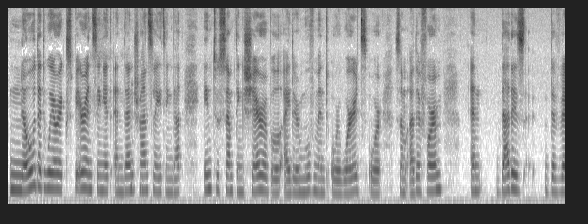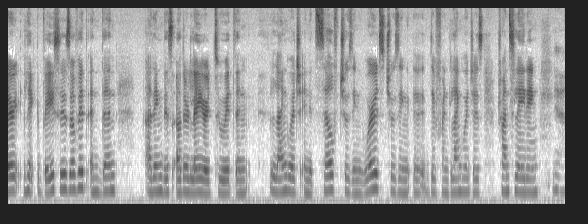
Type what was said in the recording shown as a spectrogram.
know that we are experiencing it and then translating that into something shareable, either movement or words or some other form. And that is the very like basis of it. And then adding this other layer to it and language in itself, choosing words, choosing uh, different languages, translating yeah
